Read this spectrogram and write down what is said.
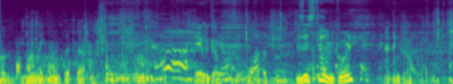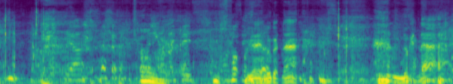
Oh, one leg's only flipped up. There we go. Is this still recording? I think so. Oh my. Yeah, look at that. look at that.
